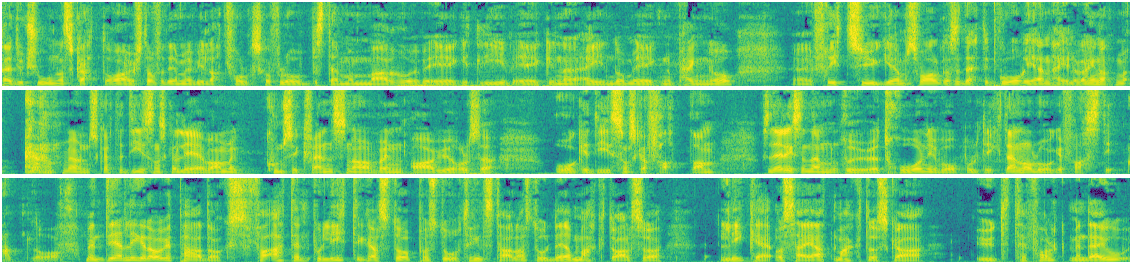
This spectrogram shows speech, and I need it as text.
reduksjon av skatter og avgifter fordi vi vil at folk skal få lov å bestemme mer over eget liv, egne eiendom, egne penger, eh, fritt sykehjemsvalg. altså Dette går igjen hele veien. at vi ønsker at det er de som skal leve med konsekvensen av en avgjørelse, òg er de som skal fatte den. Så Det er liksom den røde tråden i vår politikk. Den har ligget fast i alle år. Men der ligger det òg et paradoks. For at en politiker står på Stortingets talerstol, der makta altså ligger, og sier at makta skal ut til folk, men det er jo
